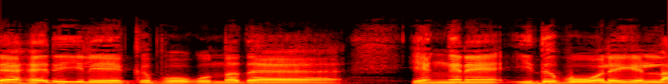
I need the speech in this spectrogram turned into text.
ലഹരിയിലേക്ക് പോകുന്നത്. എങ്ങനെ? ഇതുപോലെയുള്ള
